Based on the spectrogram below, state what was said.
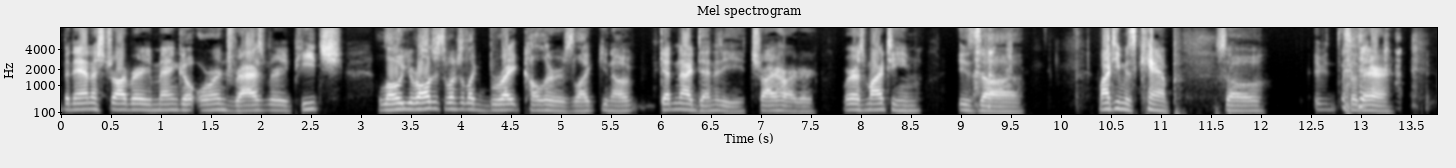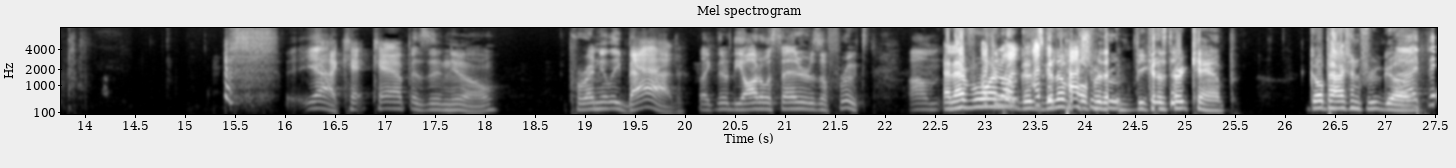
Banana, strawberry, mango, orange, raspberry, peach. Low, you're all just a bunch of like bright colors. Like you know, get an identity, try harder. Whereas my team is uh, my team is camp. So, so there. yeah, ca- camp is in you know perennially bad. Like they're the Ottawa Senators of fruits. Um, And everyone is gonna vote for them fruit- because they're camp. Go passion fruit, go. I think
